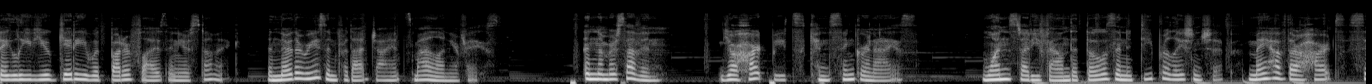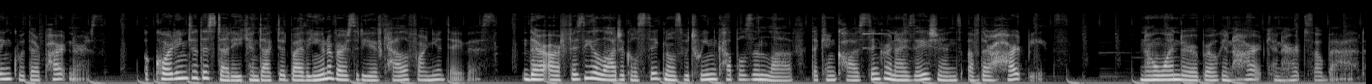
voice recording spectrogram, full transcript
They leave you giddy with butterflies in your stomach, and they're the reason for that giant smile on your face. And number seven, your heartbeats can synchronize. One study found that those in a deep relationship may have their hearts sync with their partners. According to the study conducted by the University of California, Davis, there are physiological signals between couples in love that can cause synchronizations of their heartbeats. No wonder a broken heart can hurt so bad.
